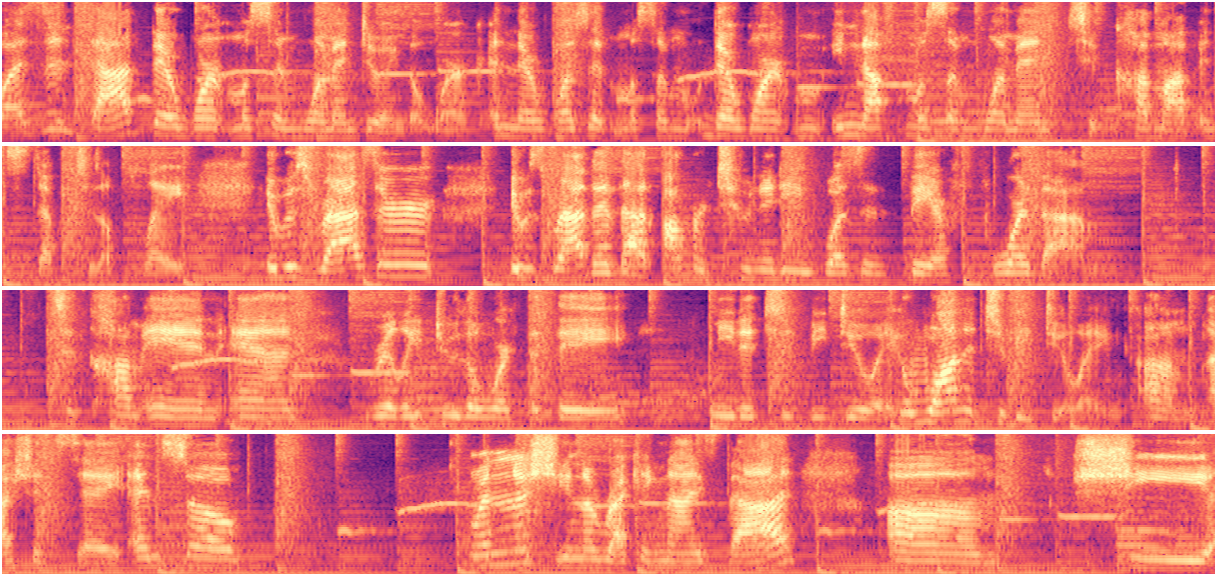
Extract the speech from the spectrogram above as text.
wasn't that there weren't Muslim women doing the work and there wasn't Muslim there weren't enough Muslim women to come up and step to the plate. It was rather it was rather that opportunity wasn't there for them to come in and really do the work that they needed to be doing or wanted to be doing, um, I should say. And so when Nashina recognized that, um, she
